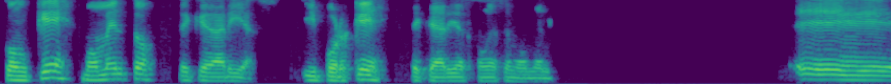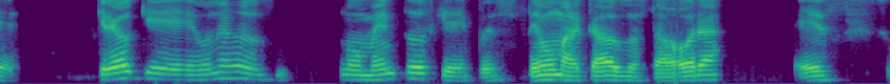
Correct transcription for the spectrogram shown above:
¿Con qué momento te quedarías y por qué te quedarías con ese momento? Eh, creo que uno de los momentos que pues tengo marcados hasta ahora es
